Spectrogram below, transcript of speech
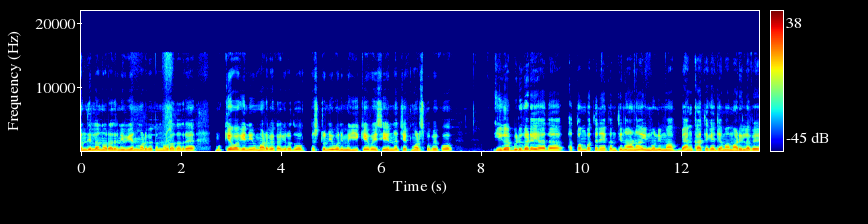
ಬಂದಿಲ್ಲ ಅನ್ನೋರಾದರೆ ನೀವು ಏನು ಮಾಡಬೇಕಂತ ನೋಡೋದಾದರೆ, ಮುಖ್ಯವಾಗಿ ನೀವು ಮಾಡಬೇಕಾಗಿರೋದು ಫಸ್ಟು ನೀವು ನಿಮ್ಮ ಇ ಕೆ ವೈ ಸಿಯನ್ನು ಚೆಕ್ ಮಾಡಿಸ್ಕೋಬೇಕು. ಈಗ ಬಿಡುಗಡೆಯಾದ ಹತ್ತೊಂಬತ್ತನೇ ಕಂತಿನ ಹಣ ಇನ್ನೂ ನಿಮ್ಮ ಬ್ಯಾಂಕ್ ಖಾತೆಗೆ ಜಮಾ ಮಾಡಿಲ್ಲವೇ?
